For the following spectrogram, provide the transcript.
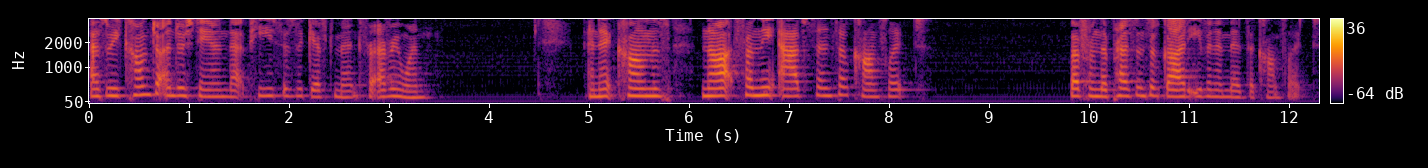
as we come to understand that peace is a gift meant for everyone. And it comes not from the absence of conflict, but from the presence of God even amid the conflict.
